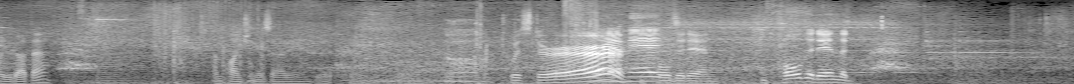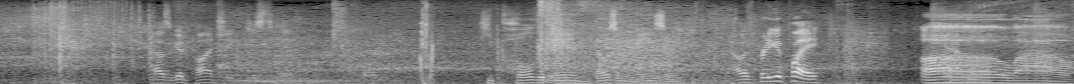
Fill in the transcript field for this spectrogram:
Oh, you got that? I'm punching this out of here. Good. Twister. Damn He pulled it in. He pulled it in. The That was a good punch. He just hit. He pulled it in. That was amazing. That was a pretty good play. Oh wow.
